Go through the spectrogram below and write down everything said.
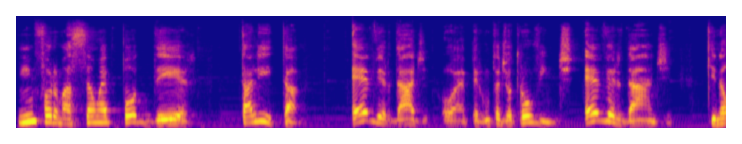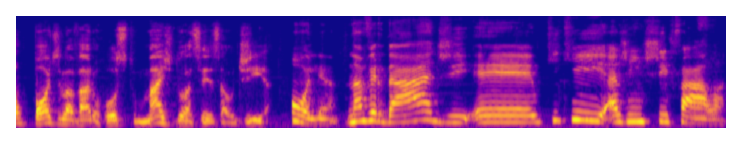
Informação é poder. Talita, é verdade? Ou é pergunta de outro ouvinte. É verdade que não pode lavar o rosto mais de duas vezes ao dia? Olha, na verdade, é, o que, que a gente fala?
